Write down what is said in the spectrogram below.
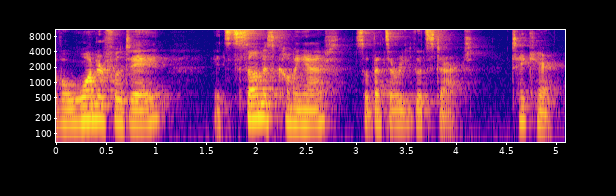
Have a wonderful day. Its sun is coming out, so that's a really good start. Take care.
